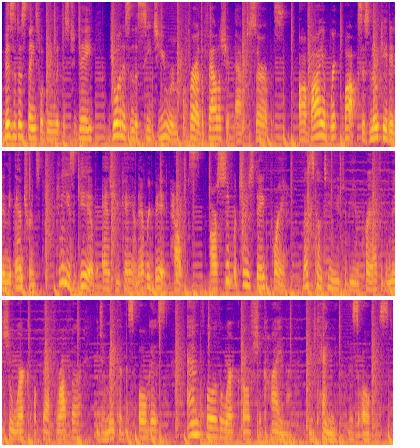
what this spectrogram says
Visitors, thanks for being with us today. Join us in the Seats U Room for further fellowship after service. Our Buy a Brick box is located in the entrance. Please give as you can, every bit helps. Our Super Tuesday prayer. Let's continue to be in prayer for the mission work of Beth Rafa in Jamaica this August and for the work of Shekinah in Kenya this August.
